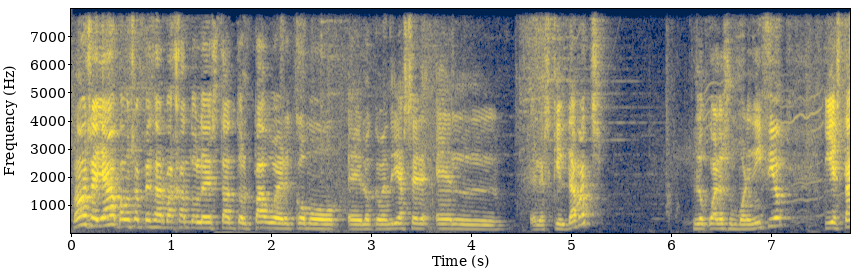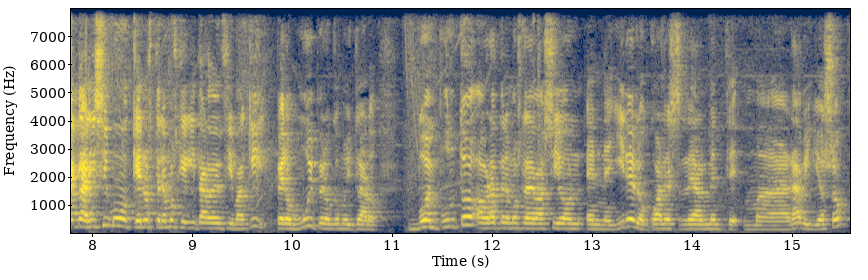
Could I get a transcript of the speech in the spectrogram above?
Vamos allá, vamos a empezar bajándoles tanto el power como eh, lo que vendría a ser el, el skill damage Lo cual es un buen inicio. Y está clarísimo que nos tenemos que quitar de encima aquí Pero muy, pero que muy claro. Buen punto, ahora tenemos la evasión en Nejire Lo cual es realmente maravilloso.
